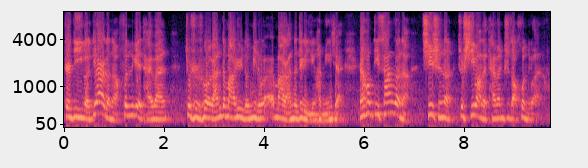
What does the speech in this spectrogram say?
这是第一个，第二个呢分裂台湾。就是说蓝的骂绿的，绿的骂蓝的，这个已经很明显。然后第三个呢，其实呢，就希望在台湾制造混乱啊，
